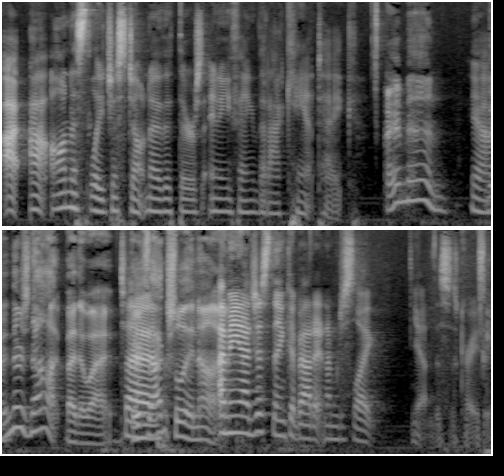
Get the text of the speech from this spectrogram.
I, I honestly just don't know that there's anything that I can't take. Amen. Yeah. And there's not, by the way. So- there's actually not. I mean, I just think about it and I'm just like, yeah, this is crazy.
